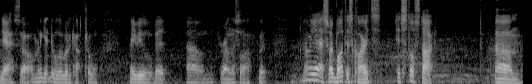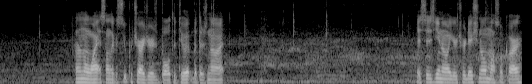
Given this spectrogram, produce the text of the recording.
yeah, so I'm going to get into a little bit of cop trouble. Maybe a little bit. Um, to run this off. But, oh yeah, so I bought this car. It's, it's still stock. Um, I don't know why it sounds like a supercharger is bolted to it, but there's not. This is, you know, your traditional muscle car.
